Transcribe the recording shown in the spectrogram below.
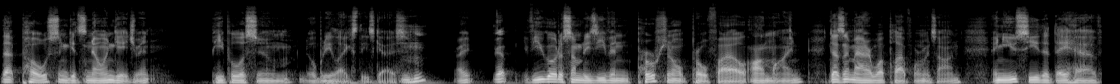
that posts and gets no engagement, people assume nobody likes these guys, right? Yep. If you go to somebody's even personal profile online, doesn't matter what platform it's on, and you see that they have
